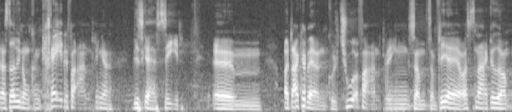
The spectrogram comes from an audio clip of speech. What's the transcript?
Der er stadigvæk nogle konkrete forandringer, vi skal have set. Øhm, og der kan være en kulturforandring, som, som flere af jer også snakkede om.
